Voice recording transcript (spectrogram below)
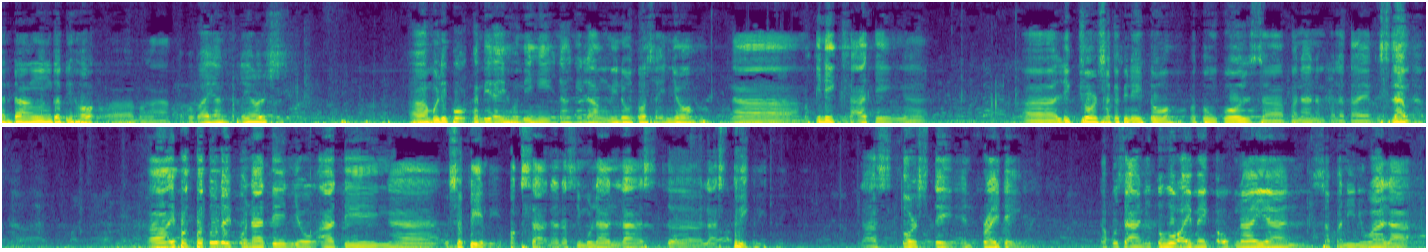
Magandang gabi ho, ah, mga kababayan, players. Ah, muli po kami ay humihi ng ilang minuto sa inyo na makinig sa ating ah, ah, lecture sa gabi na ito patungkol sa pananampalatayang Islam. Ah, ipagpatuloy po natin yung ating ah, usapin, paksa na nasimulan last ah, last week, last Thursday and Friday, na kung saan ito ho ay may kaugnayan sa paniniwala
